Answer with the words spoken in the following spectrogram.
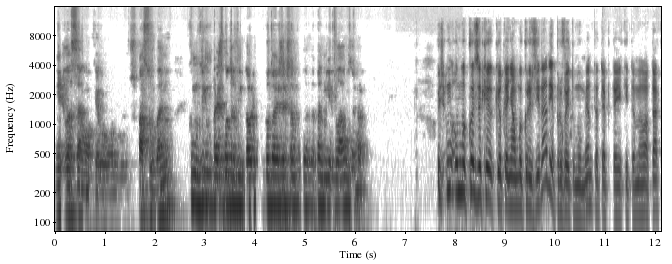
em relação ao que é o espaço urbano, como digo, parece contraditório com toda esta questão da pandemia que falávamos agora. Uma coisa que, eu tenho alguma curiosidade, e aproveito o momento, até porque tenho aqui também o autarco,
